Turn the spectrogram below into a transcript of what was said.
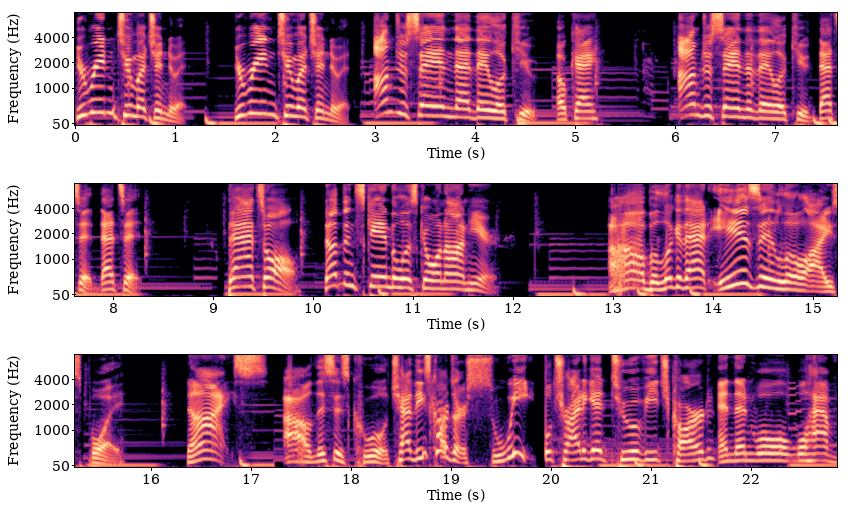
You're reading too much into it. You're reading too much into it. I'm just saying that they look cute, okay? I'm just saying that they look cute. That's it. That's it. That's all. Nothing scandalous going on here. Oh, but look at that. Is in Little Ice Boy. Nice. Oh, this is cool. Chad, these cards are sweet. We'll try to get two of each card, and then we'll we'll have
